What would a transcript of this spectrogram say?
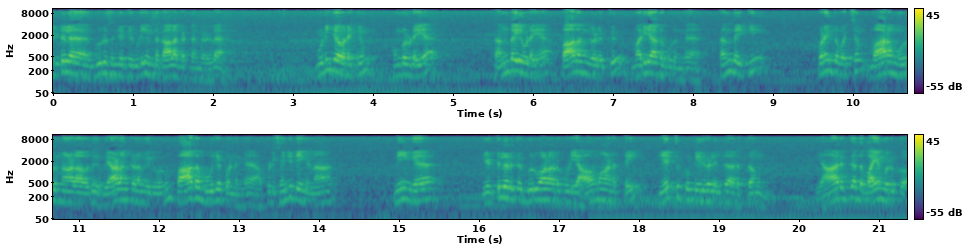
எட்டுல குரு சஞ்சரிக்கக்கூடிய இந்த காலகட்டங்களில் முடிஞ்ச வரைக்கும் உங்களுடைய தந்தையுடைய பாதங்களுக்கு மரியாதை கொடுங்க. தந்தைக்கு குறைந்தபட்சம் வாரம் ஒரு நாளாவது வியாழக்கிழமை தோறும் பாத பூஜை பண்ணுங்க. அப்படி செஞ்சிட்டீங்கன்னா நீங்க எட்டுல இருக்க குருவால் வரக்கூடிய அவமானத்தை ஏற்றுக்கொண்டீர்கள் என்று அர்த்தம். யாருக்கு அந்த பயம் இருக்கோ?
